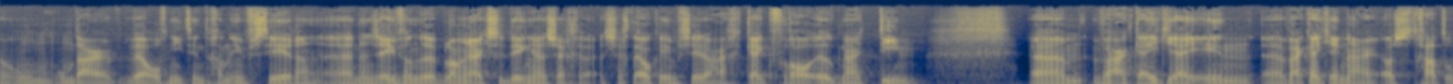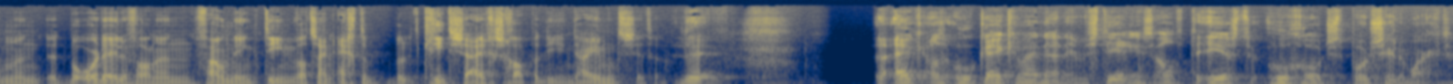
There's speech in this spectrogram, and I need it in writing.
om, om daar wel of niet in te gaan investeren, dan is een van de belangrijkste dingen, zegt, zegt elke investeerder eigenlijk, kijk vooral ook naar het team. Um, waar, kijk jij in, waar kijk jij naar als het gaat om een, het beoordelen van een founding team? Wat zijn echt de kritische eigenschappen die daarin moeten zitten? De als, hoe kijken wij naar een investering? Is altijd de eerste, hoe groot is de potentiële markt?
